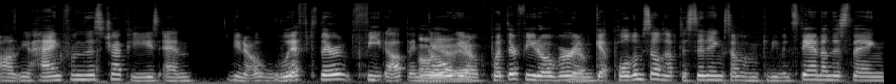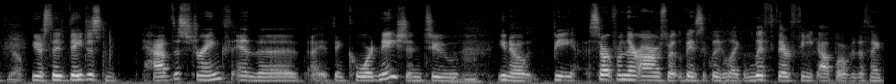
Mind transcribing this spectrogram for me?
on you know, hang from this trapeze and you know lift their feet up and Oh, go yeah, you yeah. know put their feet over Yep. and get pull themselves up to sitting some of them can even stand on this thing Yep. you know so they just have the strength and the i think coordination to Mm-hmm. you know be start from their arms but basically like lift their feet up over the thing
